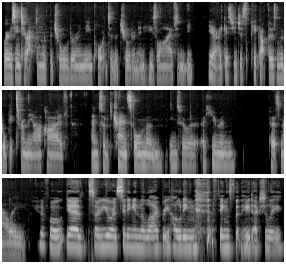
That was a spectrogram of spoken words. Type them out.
where he's interacting with the children and the importance of the children in his lives. And you, yeah, I guess you just pick up those little bits from the archive and sort of transform them into a, a human personality. Beautiful. Yeah. So you were sitting in the library holding things that he'd actually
